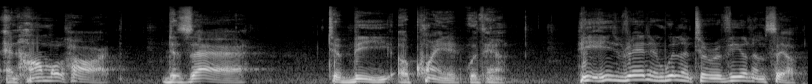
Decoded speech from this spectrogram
and humble heart desire to be acquainted with him. He, he's ready and willing to reveal himself.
